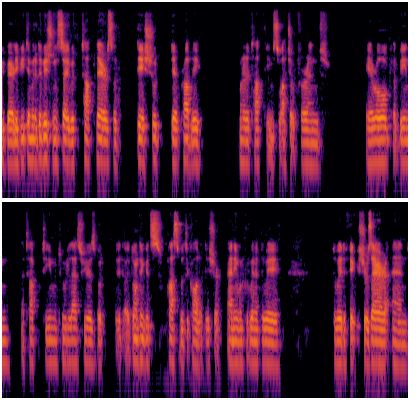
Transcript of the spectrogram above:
we barely beat them in a divisional side with top players, so they should they're probably one of the top teams to watch out for. Éire Óg have been a top team two the last few years, but it, I don't think it's possible to call it this year. Anyone could win it the way the way the fixtures are and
